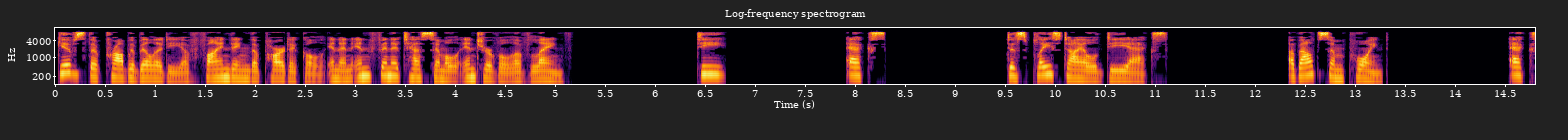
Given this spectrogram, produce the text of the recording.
gives the probability of finding the particle in an infinitesimal interval of length d x display style dx about some point x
